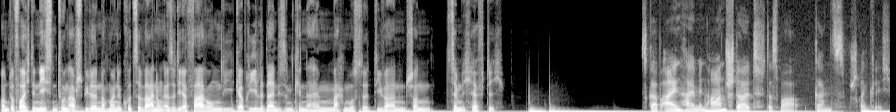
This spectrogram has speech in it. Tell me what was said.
Und bevor ich den nächsten Ton abspiele, nochmal eine kurze Warnung. Also die Erfahrungen, die Gabriele da in diesem Kinderheim machen musste, die waren schon ziemlich heftig. Es gab ein Heim in Arnstadt, das war ganz schrecklich.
